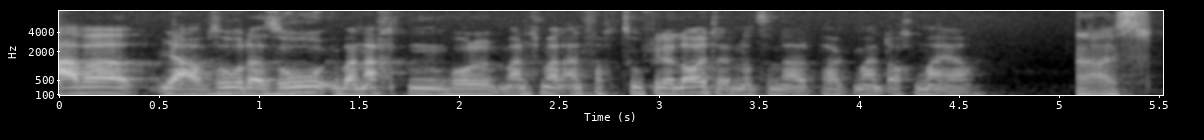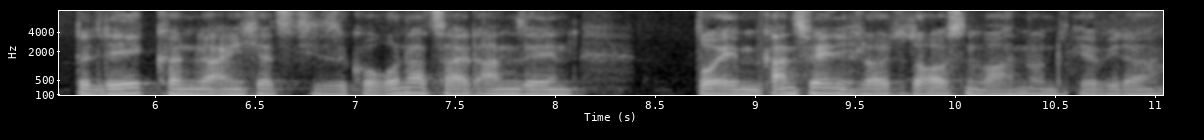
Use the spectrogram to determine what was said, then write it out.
Aber ja, so oder so übernachten wohl manchmal einfach zu viele Leute im Nationalpark, meint auch Meyer. Als Beleg können wir eigentlich jetzt diese Corona-Zeit ansehen, wo eben ganz wenig Leute draußen waren und wir wieder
